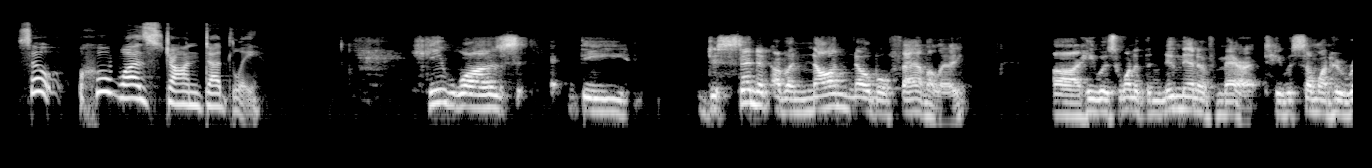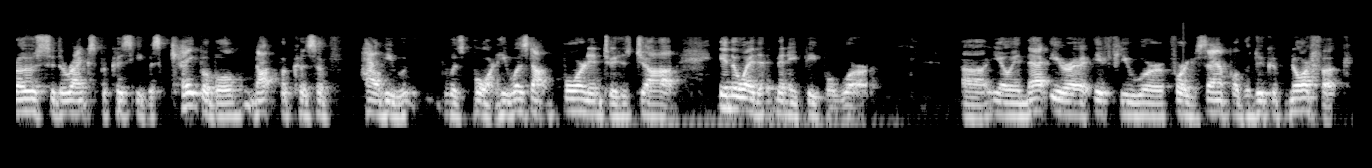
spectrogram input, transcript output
So, who was John Dudley? He was the descendant of a non noble family. Uh, he was one of the new men of merit. He was someone who rose through the ranks because he was capable, not because of how he w- was born. He was not born into his job in the way that many people were. Uh, you know, in that era, if you were, for example, the Duke of Norfolk,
